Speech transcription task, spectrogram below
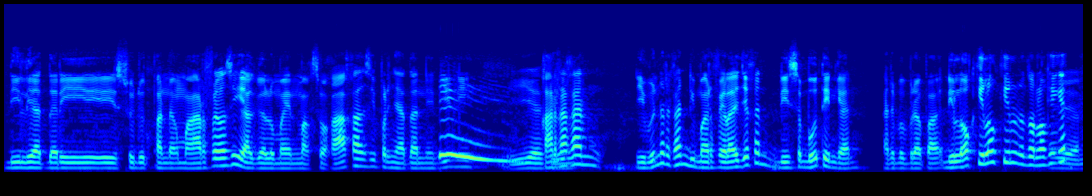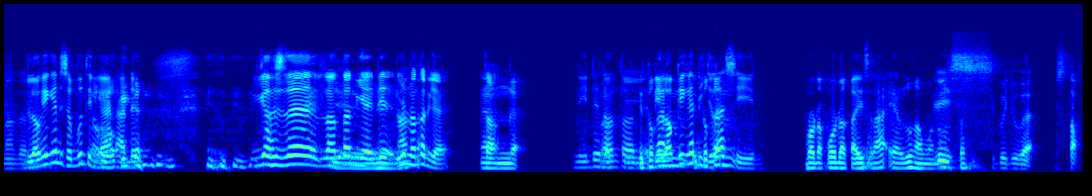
dilihat dari sudut pandang Marvel sih agak lumayan masuk akal sih pernyataannya dia nih. Iya Karena sih. kan Iya bener kan di Marvel aja kan disebutin kan ada beberapa di Loki Loki lu nonton Loki kan Iya, nonton. di Loki kan disebutin kan Loki ada kan. Enggak usah nonton Iya, ya iya, dia iya. lu nonton gak Eh, enggak. nih dia Loki. nonton Itu di kan- Loki kan itu kan dijelasin Produk-produk ke Israel lu gak mau Is, nonton. gue juga stop.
